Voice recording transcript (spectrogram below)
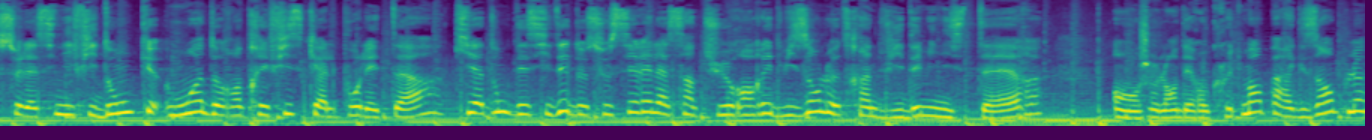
Cela signifie donc moins de rentrées fiscales pour l'État, qui a donc décidé de se serrer la ceinture en réduisant le train de vie des ministères, en gelant des recrutements par exemple,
